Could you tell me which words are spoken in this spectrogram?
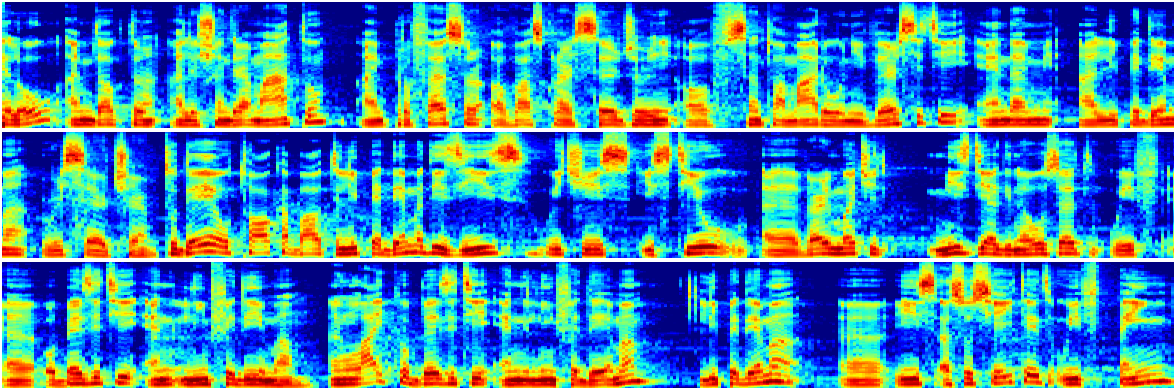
Hello, I'm Dr. Alexandre Amato. I'm professor of vascular surgery of Santo Amaro University and I'm a lipedema researcher. Today I'll talk about lipedema disease, which is, still uh, very much misdiagnosed with uh, obesity and lymphedema. Unlike obesity and lymphedema, lipedema uh, is associated with pain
